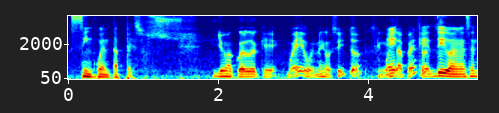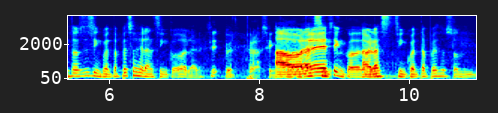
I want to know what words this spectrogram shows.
50 pesos. Yo me acuerdo que, güey, buen negocito, 50 Eh, pesos. eh, digo, en ese entonces 50 pesos eran 5 dólares. sí, pero, pero 5 Ahora dólares, sí- 5 dólares. Ahora 50 pesos son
